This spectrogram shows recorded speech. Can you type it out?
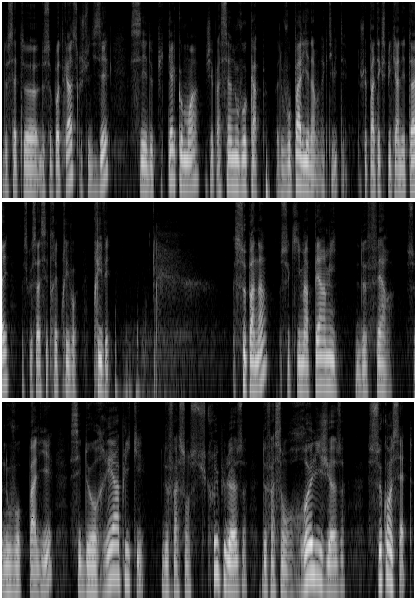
de, cette, euh, de ce podcast, que je te disais, c'est depuis quelques mois, j'ai passé un nouveau cap, un nouveau palier dans mon activité. Je ne vais pas t'expliquer en détail, parce que ça, c'est très privé. Cependant, ce qui m'a permis de faire ce nouveau palier, c'est de réappliquer de façon scrupuleuse, de façon religieuse, ce concept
